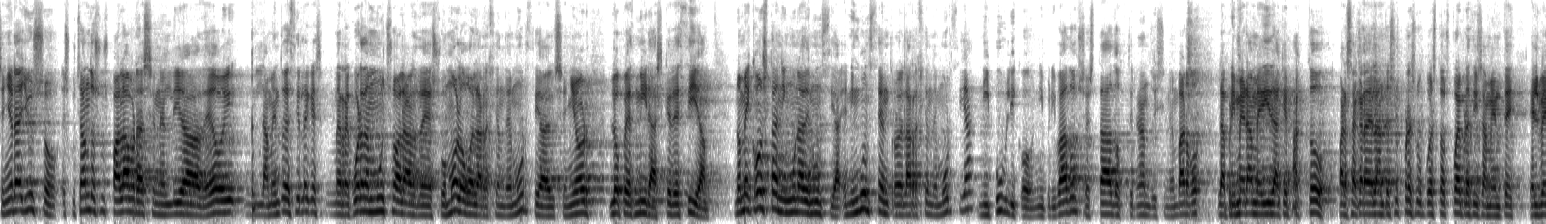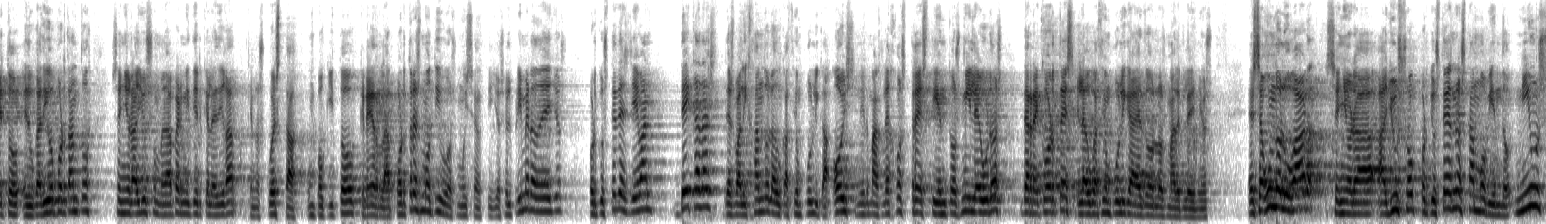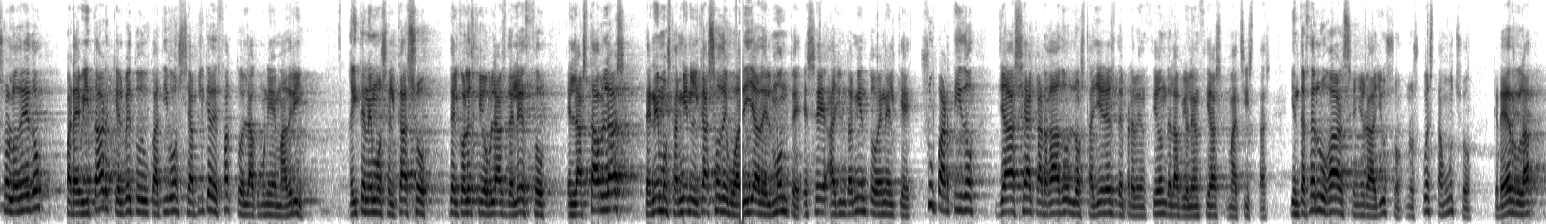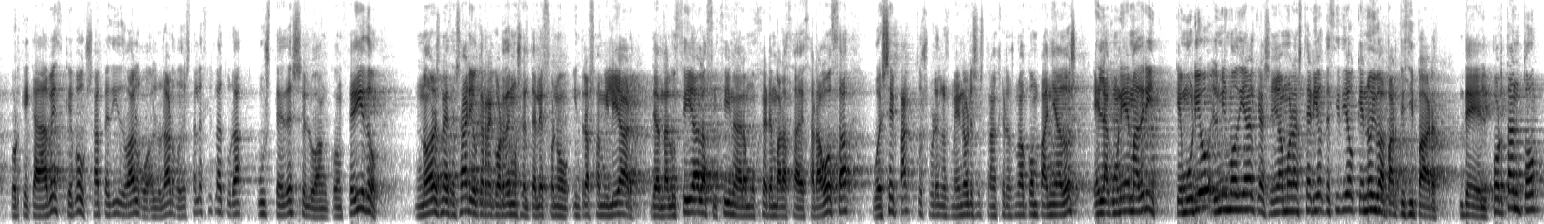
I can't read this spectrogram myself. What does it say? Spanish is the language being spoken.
Señora Ayuso, escuchando sus palabras en el día de hoy, lamento decirle que me recuerdan mucho a las de su homólogo en la región de Murcia, el señor López Miras, que decía no me consta ninguna denuncia. En ningún centro de la región de Murcia, ni público ni privado, se está adoctrinando y, sin embargo, la primera medida que pactó para sacar adelante sus presupuestos fue precisamente el veto educativo. Por tanto, señora Ayuso, me va a permitir que le diga que nos cuesta un poquito creerla, por tres motivos muy sencillos. El primero de ellos, porque ustedes llevan décadas desvalijando la educación pública. Hoy, sin ir más lejos, 300.000 euros de recortes en la educación pública de todos los madrileños. En segundo lugar, señora Ayuso, porque ustedes no están moviendo ni un solo dedo para evitar que el veto educativo se aplique de facto en la Comunidad de Madrid. Ahí tenemos el caso del Colegio Blas de Lezo en las tablas, tenemos también el caso de Boadilla del Monte, ese ayuntamiento en el que su partido ya se ha cargado los talleres de prevención de las violencias machistas. Y en tercer lugar, señora Ayuso, nos cuesta mucho creerla porque cada vez que Vox ha pedido algo a lo largo de esta legislatura, ustedes se lo han concedido. No es necesario que recordemos el teléfono intrafamiliar de Andalucía, la oficina de la mujer embarazada de Zaragoza o ese pacto sobre los menores extranjeros no acompañados en la Comunidad de Madrid, que murió el mismo día en el que la señora Monasterio decidió que no iba a participar de él. Por tanto,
